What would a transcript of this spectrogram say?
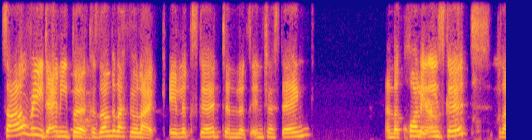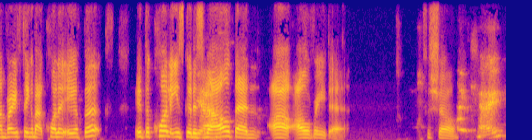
So I'll read any book as long as I feel like it looks good and looks interesting, and the quality yeah. is good because I'm very thinking about quality of books if the quality is good as yeah. well, then I'll, I'll read it for sure. Okay.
